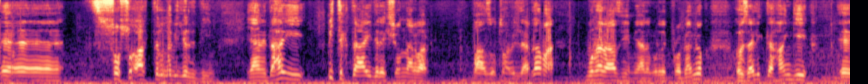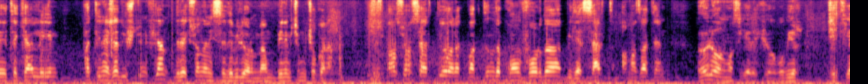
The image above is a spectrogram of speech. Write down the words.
eee, sosu arttırılabilirdi diyeyim. Yani daha iyi, bir tık daha iyi direksiyonlar var bazı otomobillerde ama buna razıyım. Yani burada bir problem yok. Özellikle hangi eee, tekerleğin patinaja düştüğünü falan direksiyondan hissedebiliyorum. Ben benim için bu çok önemli. Süspansiyon sertliği olarak baktığında konforda bile sert ama zaten öyle olması gerekiyor. Bu bir GTI.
